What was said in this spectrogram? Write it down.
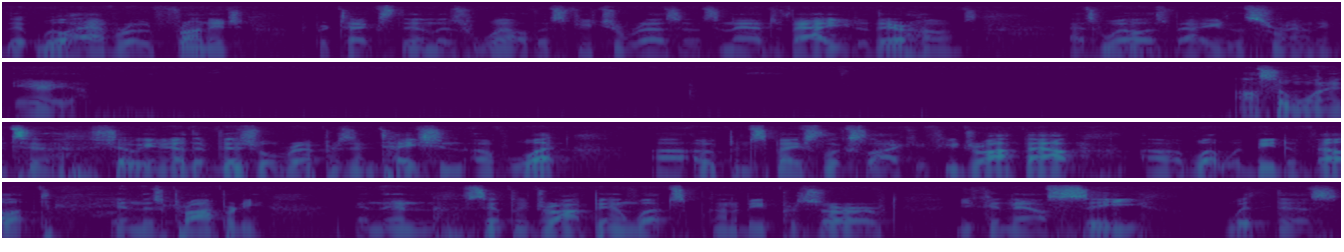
that will have road frontage protects them as well, those future residents, and adds value to their homes as well as value to the surrounding area. Also wanted to show you another visual representation of what uh, open space looks like. If you drop out uh, what would be developed in this property and then simply drop in what's going to be preserved, you can now see with this,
